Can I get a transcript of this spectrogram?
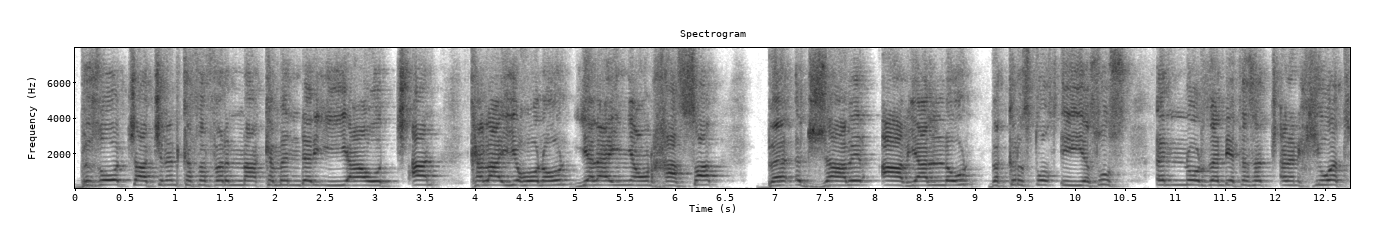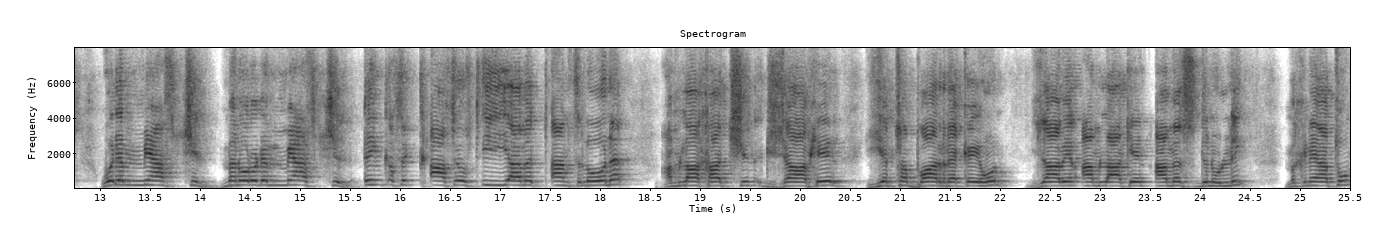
ብዙዎቻችንን ከሰፈርና ከመንደር እያወጣን ከላይ የሆነውን የላይኛውን ሐሳብ በእግዚአብሔር አብ ያለውን በክርስቶስ ኢየሱስ እኖር ዘንድ የተሰጠንን ሕይወት ወደሚያስችል መኖር ወደሚያስችል እንቅስቃሴ ውስጥ እያመጣን ስለሆነ አምላካችን እግዚአብሔር የተባረከ ይሁን። እግዚአብሔር አምላኬን አመስግኑልኝ። ምክንያቱም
